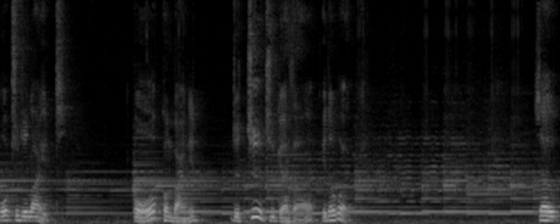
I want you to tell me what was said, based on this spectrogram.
or to delight, or combine it, the two together in a work. So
